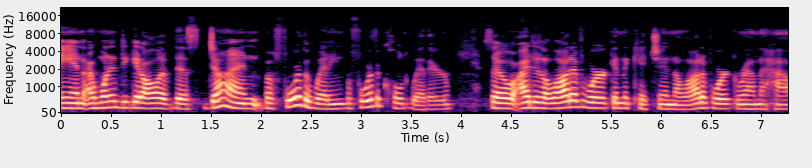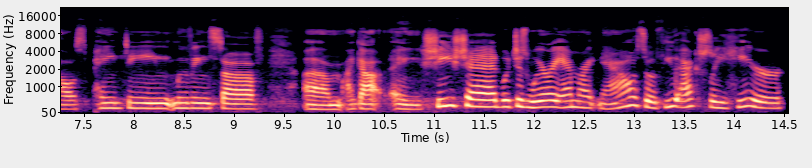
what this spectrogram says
and I wanted to get all of this done before the wedding, before the cold weather. So I did a lot of work in the kitchen, a lot of work around the house, painting, moving stuff. Um, I got a she shed, which is where I am right now. So if you actually hear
